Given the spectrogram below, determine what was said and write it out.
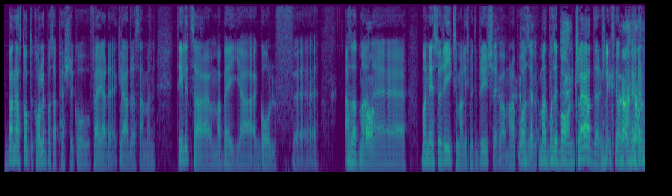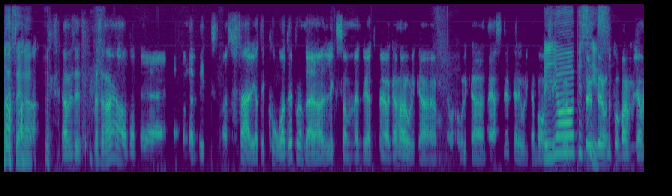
ibland har jag stått och kollat på så här persikofärgade kläder och så här, men det är lite så här Marbella, golf, eh, alltså att man, eh, man är så rik som man liksom inte bryr sig. Va? Man, har på sig, man har på sig barnkläder liksom. Ja, precis. Men sen har jag hört att det är de där byxornas färg, att det är koder på de där. Liksom, du vet, bögar har olika, olika näsdukar i olika bakfickor. Ja, precis. Beroende på vad de vill göra.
